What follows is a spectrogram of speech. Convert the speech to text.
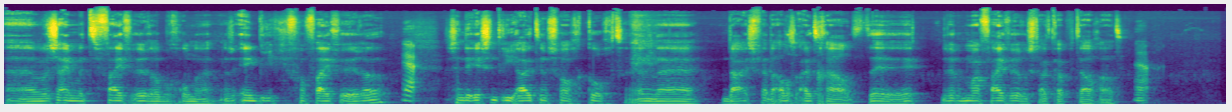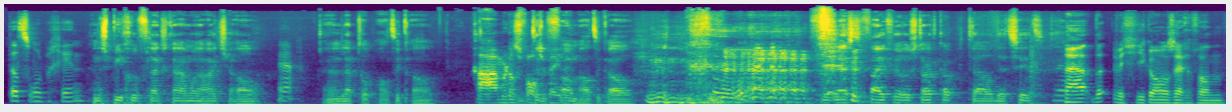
Eh, we zijn met 5 euro begonnen. Dus één briefje van 5 euro. Ja. Er zijn de eerste drie items van gekocht. En eh, daar is verder alles uitgehaald. De- we hebben maar 5 euro startkapitaal gehad. Dat is ons begin. En een spiegelreflexcamera had je al. Ja. En een laptop had ik al. Ah, maar dat is een vals telefoon spelen. had ik al. de rest 5 euro startkapitaal, that's it. Ja. Nou, dat- weet je, je kan wel zeggen van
